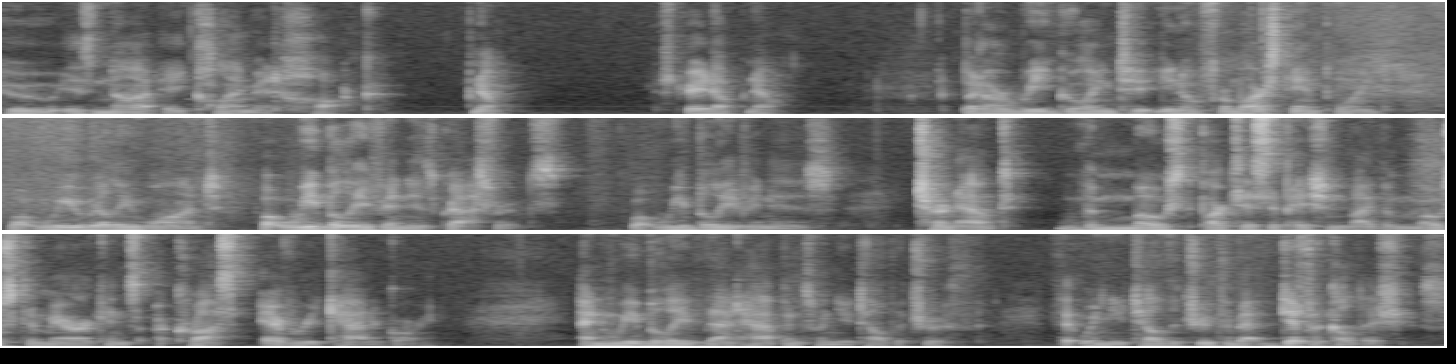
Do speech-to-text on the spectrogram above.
who is not a climate hawk? No. Straight up, no. But are we going to, you know, from our standpoint, what we really want, what we believe in is grassroots. What we believe in is turnout, the most participation by the most Americans across every category. And we believe that happens when you tell the truth. That when you tell the truth about difficult issues,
